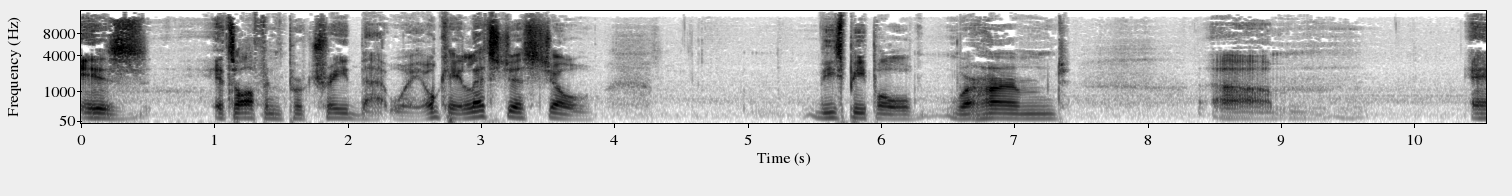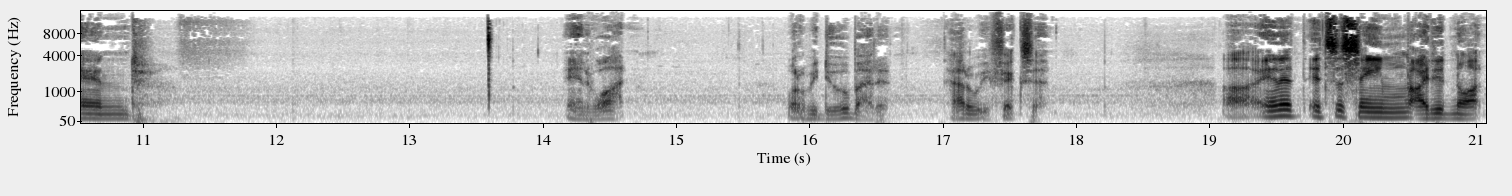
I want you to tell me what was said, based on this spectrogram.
is it's often portrayed that way. Okay, let's just show these people were harmed, um, and and what? What do we do about it? How do we fix it? Uh, and it, it's the same. I did not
